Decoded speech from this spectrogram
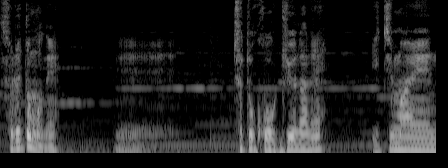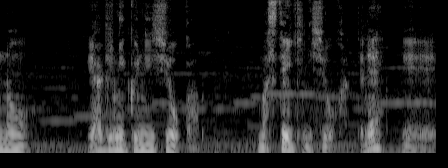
それともね、えー、ちょっと高級なね、1万円の焼肉にしようか。まあ、ステーキにしようかってね。え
